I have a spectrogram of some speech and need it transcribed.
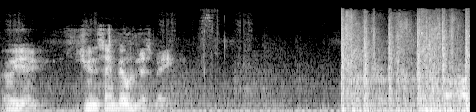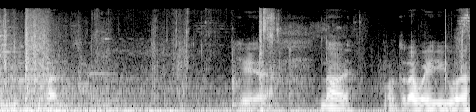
Who are you? You in the same building as me? Oh. Yeah. No. I don't know where you were.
